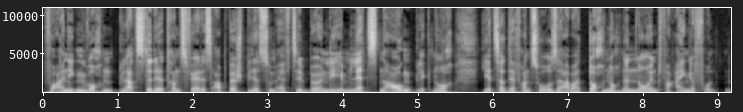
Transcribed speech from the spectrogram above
vor einigen Wochen platzte der Transfer des Abwehrspielers zum FC Burnley im letzten Augenblick noch. Jetzt hat der Franzose aber doch noch einen neuen Verein gefunden.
